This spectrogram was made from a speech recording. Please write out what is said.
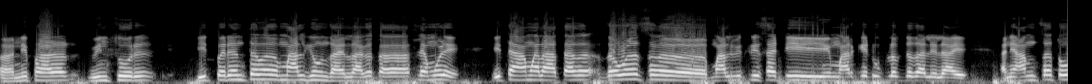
निफाळ निफाड विंचूर इथपर्यंत माल घेऊन जायला लागत असल्यामुळे इथं आम्हाला आता जवळच माल विक्रीसाठी मार्केट उपलब्ध झालेलं आहे. आणि आमचा तो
